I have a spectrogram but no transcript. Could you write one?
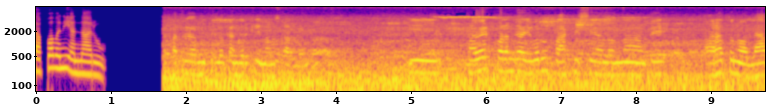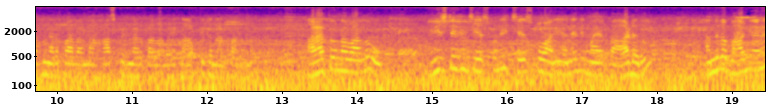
తప్పవని అన్నారు. అందరికీ నమస్కారం ఈ ప్రైవేట్ పరంగా ఎవరు ప్రాక్టీస్ చేయాలన్నా అంటే అర్హత ఉన్న ల్యాబ్ నడపాలన్నా హాస్పిటల్ నడపాలన్నా ఇట్లా ఆప్టికల్ నడపాలన్నా అర్హత ఉన్న వాళ్ళు రిజిస్ట్రేషన్ చేసుకొని చేసుకోవాలి అనేది మా యొక్క ఆర్డరు. అందులో భాగంగానే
